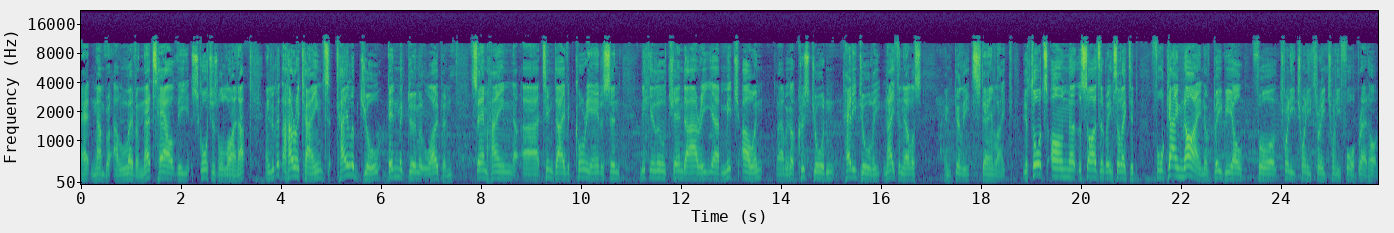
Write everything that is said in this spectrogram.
at number 11. That's how the Scorchers will line up. And look at the Hurricanes. Caleb Jewell, Ben McDermott will open. Sam Hain, uh, Tim David, Corey Anderson, Nikhil Chaudhary, uh, Mitch Owen. Uh, we've got Chris Jordan, Paddy Dooley, Nathan Ellis, and Billy Stanlake. Your thoughts on uh, the sides that have been selected for Game 9 of BBL for 2023-24, Brad Hogg?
